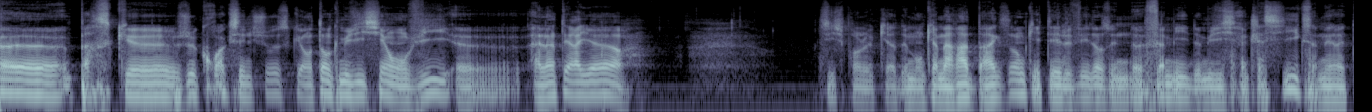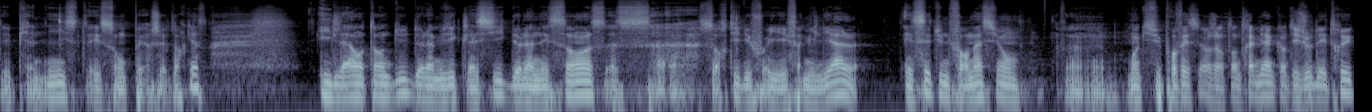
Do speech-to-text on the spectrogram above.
Euh, parce que je crois que c'est une chose qu'en tant que musicien, on vit euh, à l'intérieur. Si je prends le cas de mon camarade, par exemple, qui était élevé dans une famille de musiciens classiques, sa mère était pianiste et son père chef d'orchestre, il a entendu de la musique classique de la naissance sa sortie du foyer familial, et c'est une formation. moi qui suis professeur, j'entends très bien quand il joue des trucs,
